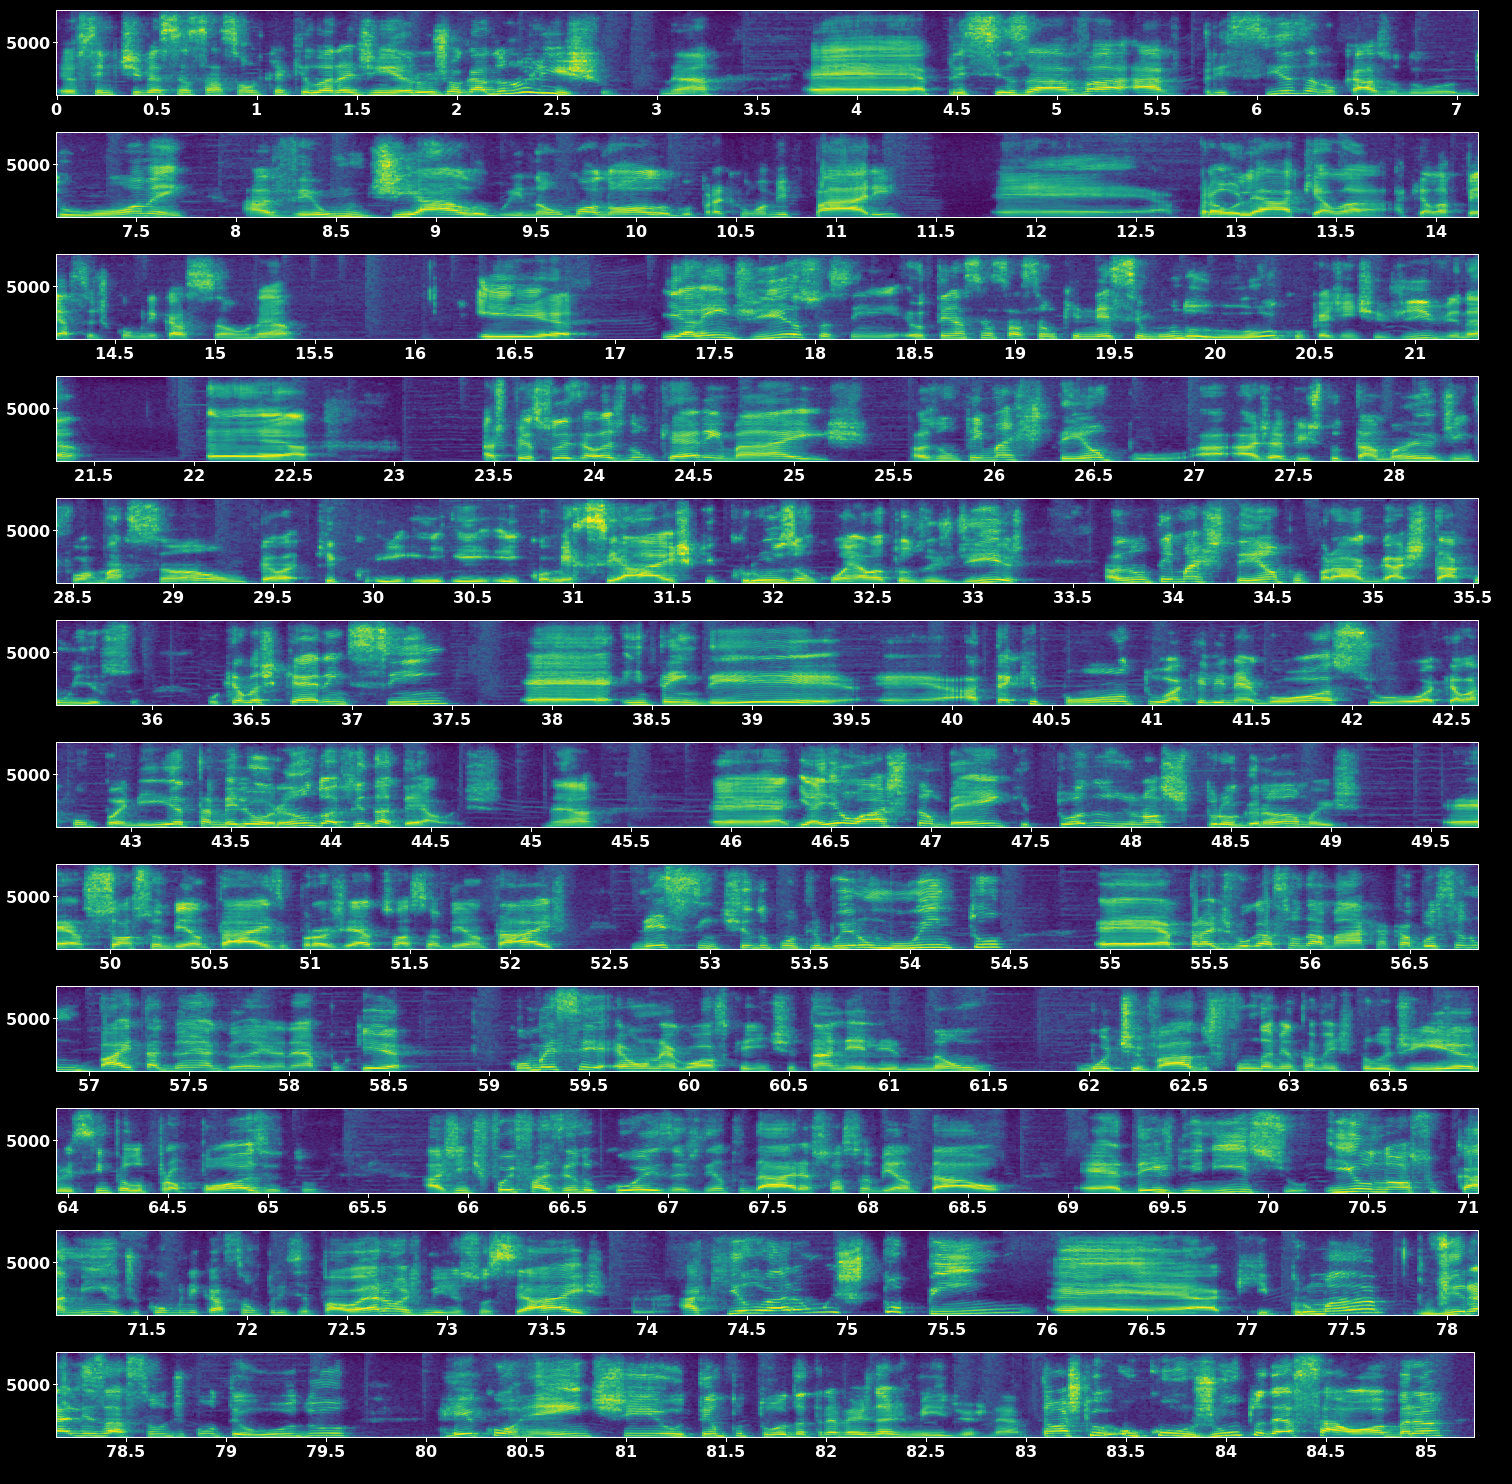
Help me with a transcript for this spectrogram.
eu sempre tive a sensação de que aquilo era dinheiro jogado no lixo, né? É, precisava, precisa no caso do, do homem haver um diálogo e não um monólogo para que o homem pare é, para olhar aquela, aquela peça de comunicação, né? E, e além disso, assim, eu tenho a sensação que nesse mundo louco que a gente vive, né? É, as pessoas elas não querem mais, elas não têm mais tempo, haja visto o tamanho de informação pela, que, e, e, e comerciais que cruzam com ela todos os dias, elas não têm mais tempo para gastar com isso. O que elas querem sim é, entender é, até que ponto aquele negócio ou aquela companhia está melhorando a vida delas, né? É, e aí eu acho também que todos os nossos programas é, socioambientais e projetos socioambientais, nesse sentido, contribuíram muito é, para a divulgação da marca. Acabou sendo um baita ganha-ganha, né? Porque como esse é um negócio que a gente está nele não motivados fundamentalmente pelo dinheiro e sim pelo propósito, a gente foi fazendo coisas dentro da área socioambiental é, desde o início e o nosso caminho de comunicação principal eram as mídias sociais, aquilo era um estopim é, para uma viralização de conteúdo recorrente o tempo todo através das mídias, né? Então acho que o conjunto dessa obra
